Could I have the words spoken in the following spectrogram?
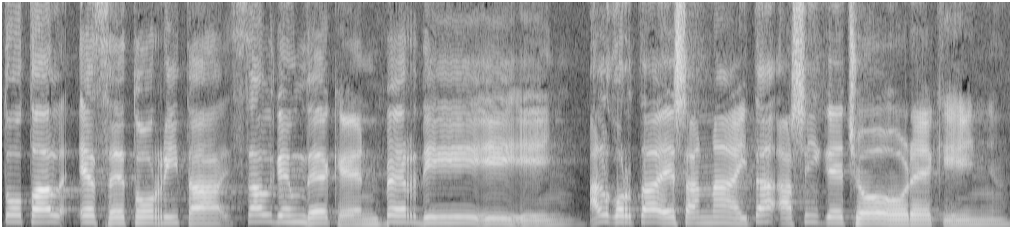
Total ez etorrita zalgeundeken berdin. Algorta esan nahi eta asigetxorekin.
